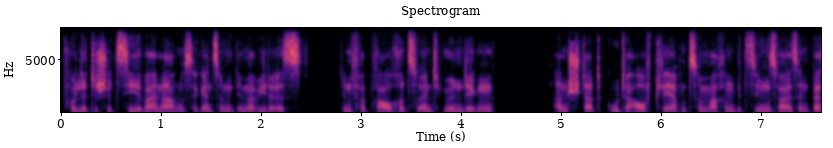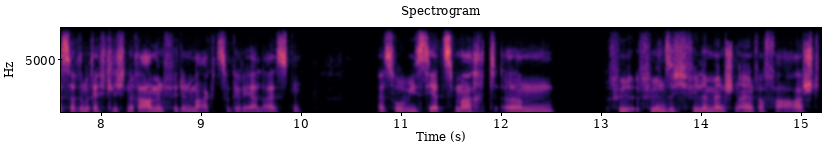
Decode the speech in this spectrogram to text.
politische Ziel bei Nahrungsergänzungen immer wieder ist, den Verbraucher zu entmündigen, anstatt gute Aufklärung zu machen, beziehungsweise einen besseren rechtlichen Rahmen für den Markt zu gewährleisten. Weil so wie es jetzt macht, ähm, fühl fühlen sich viele Menschen einfach verarscht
